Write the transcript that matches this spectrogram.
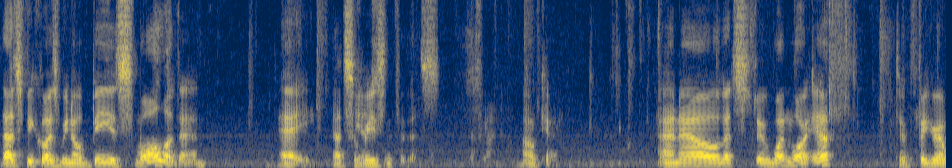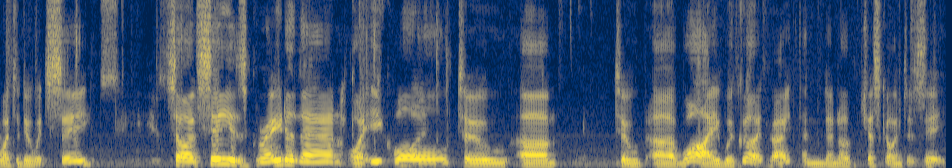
That's because we know b is smaller than a. That's the Yes. reason for this. That's right. Okay. And now let's do one more if to figure out what to do with c. So if c is greater than or equal to um, to uh, y, we're good, right? And then it'll just go into z.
